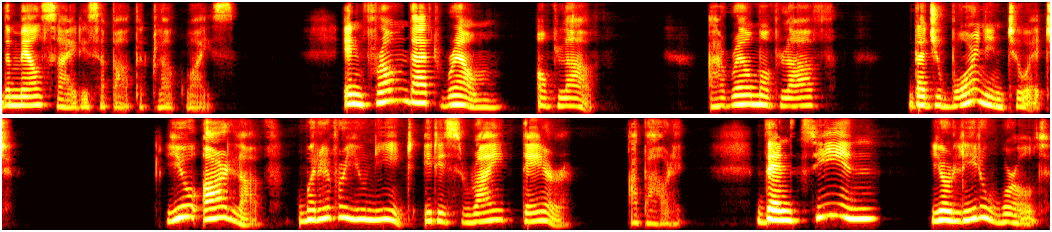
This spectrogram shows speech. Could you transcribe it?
The male side is about the clockwise. And from that realm of love, a realm of love that you're born into it, you are love whatever you need, it is right there about it. Then seeing your little world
